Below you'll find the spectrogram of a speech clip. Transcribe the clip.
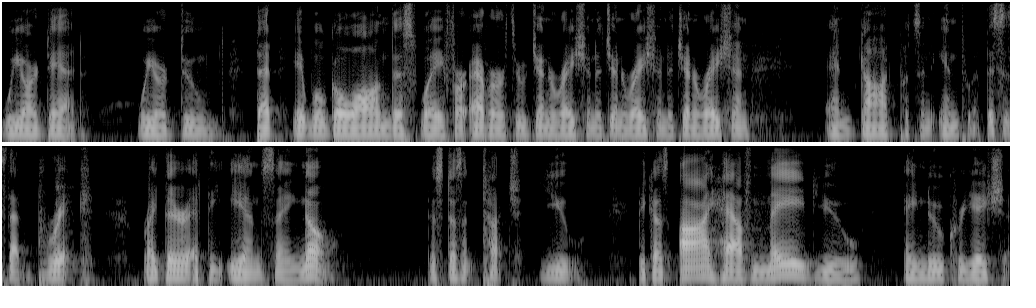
we are dead, we are doomed. That it will go on this way forever through generation to generation to generation. And God puts an end to it. This is that brick right there at the end saying, No, this doesn't touch you because I have made you a new creation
